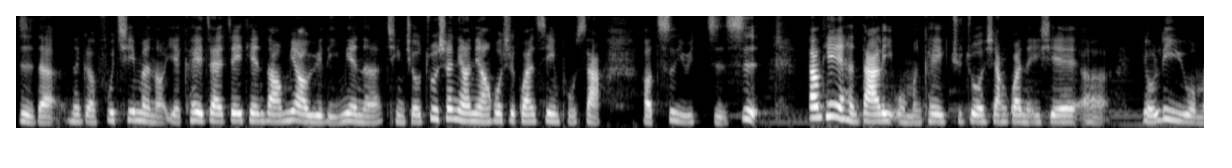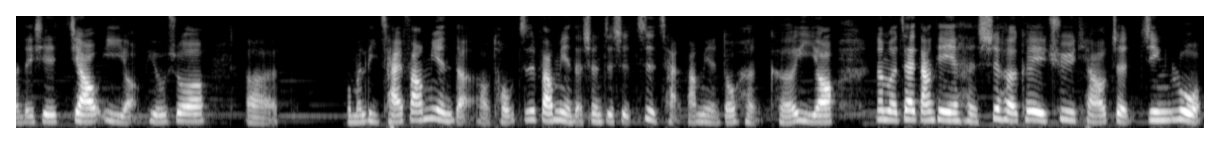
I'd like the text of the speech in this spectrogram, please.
子的那个夫妻们呢，也可以在这一天到庙宇里面呢，请求祝生娘娘或是观世音菩萨，呃，赐予指示。当天也很大力，我们可以去做相关的一些呃。有利于我们的一些交易哦，比如说，呃，我们理财方面的哦，投资方面的，甚至是自产方面都很可以哦。那么在当天也很适合可以去调整经络，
